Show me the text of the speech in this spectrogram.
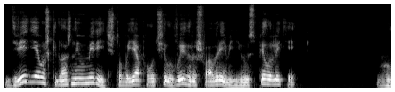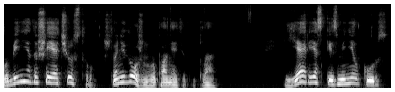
Две девушки должны умереть, чтобы я получил выигрыш во времени и успел улететь. В глубине души я чувствовал, что не должен выполнять этот план. Я резко изменил курс,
